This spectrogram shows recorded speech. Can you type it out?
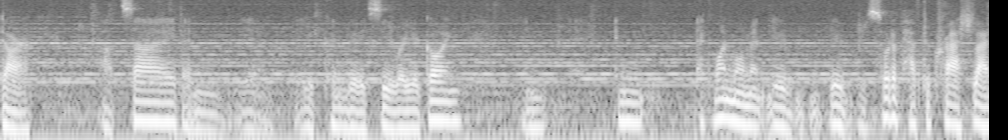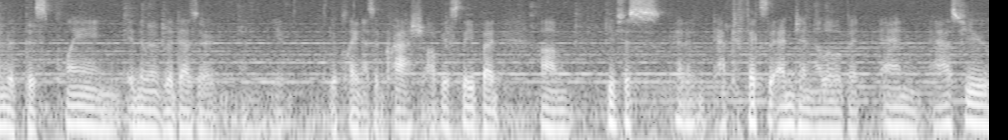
dark outside, and you know you couldn't really see where you're going, and, and at one moment you, you sort of have to crash land with this plane in the middle of the desert your plane doesn't crash, obviously, but um, you just kind of have to fix the engine a little bit. And as you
